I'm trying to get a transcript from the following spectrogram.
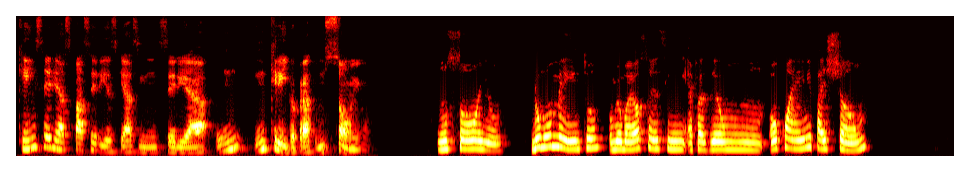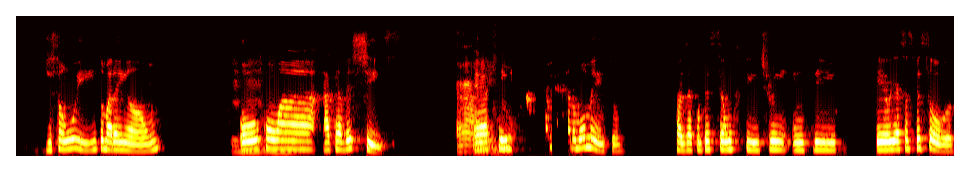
quem seriam as parcerias que assim seria um incrível para tu, um sonho. Um sonho. No momento, o meu maior sonho, assim, é fazer um. Ou com a M Paixão, de São Luís, do Maranhão, Uhum. ou com a, a Travestis. Ah, É assim, no momento. Fazer acontecer um featuring entre eu e essas pessoas.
